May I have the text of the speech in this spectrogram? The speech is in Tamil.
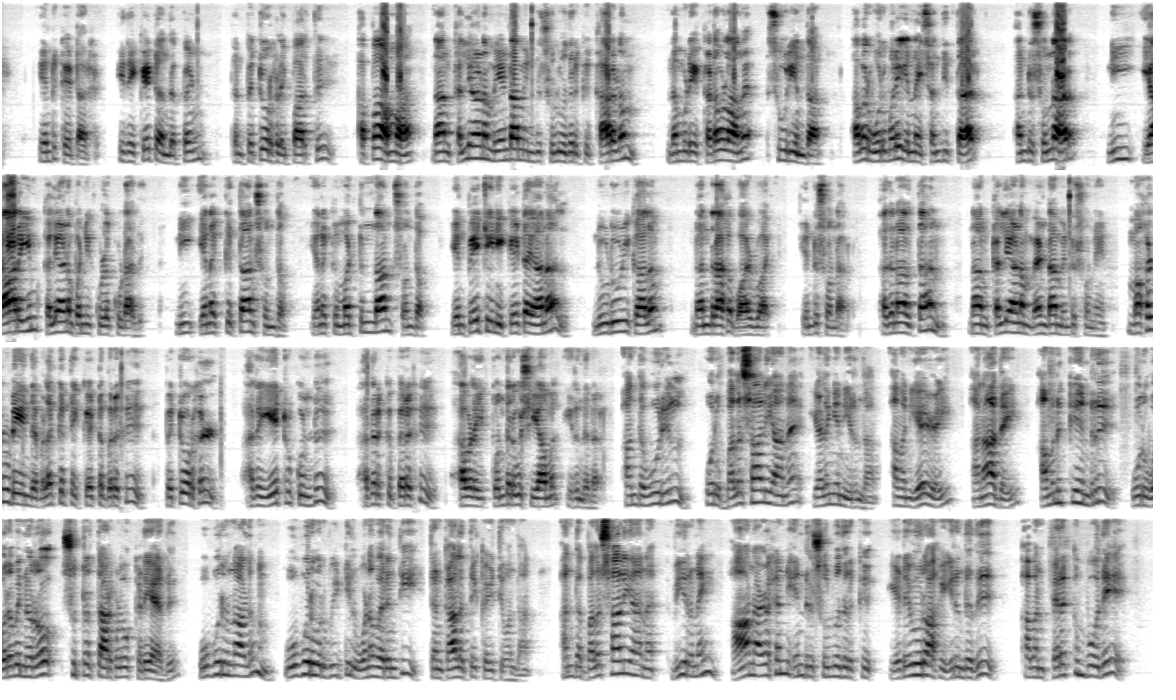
என்று கேட்டார்கள். இதை கேட்ட அந்த பெண் தன் பெற்றோர்களை பார்த்து அப்பா அம்மா நான் கல்யாணம் வேண்டாம் என்று சொல்வதற்கு காரணம் நம்முடைய கடவுளான சூரியன்தான் அவர் ஒருமுறை என்னை சந்தித்தார். அன்று சொன்னார் நீ யாரையும் கல்யாணம் பண்ணி கொள்ளக்கூடாது. நீ எனக்குத்தான் சொந்தம். எனக்கு மட்டும்தான் சொந்தம். என் பேச்சை நீ கேட்டாயானால் நூடூழி காலம் நன்றாக வாழ்வாய் என்று சொன்னார். அதனால்தான் நான் கல்யாணம் வேண்டாம் என்று சொன்னேன். மகளுடைய இந்த விளக்கத்தை கேட்ட பிறகு பெற்றோர்கள் அதை ஏற்றுக்கொண்டு அதற்கு பிறகு அவளை தொந்தரவு செய்யாமல் இருந்தனர். அந்த ஊரில் ஒரு பலசாலியான இளைஞன் இருந்தான். அவன் ஏழை அனாதை அவனுக்கு என்று ஒரு உறவினரோ சுற்றத்தார்களோ கிடையாது. ஒவ்வொரு நாளும் ஒவ்வொருவர் வீட்டில் உணவருந்தி தன் காலத்தை கழித்து வந்தான். அந்த பலசாலியான வீரனை ஆணழகன் என்று சொல்வதற்கு இடையூறாக இருந்தது அவன் பிறக்கும் போதே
